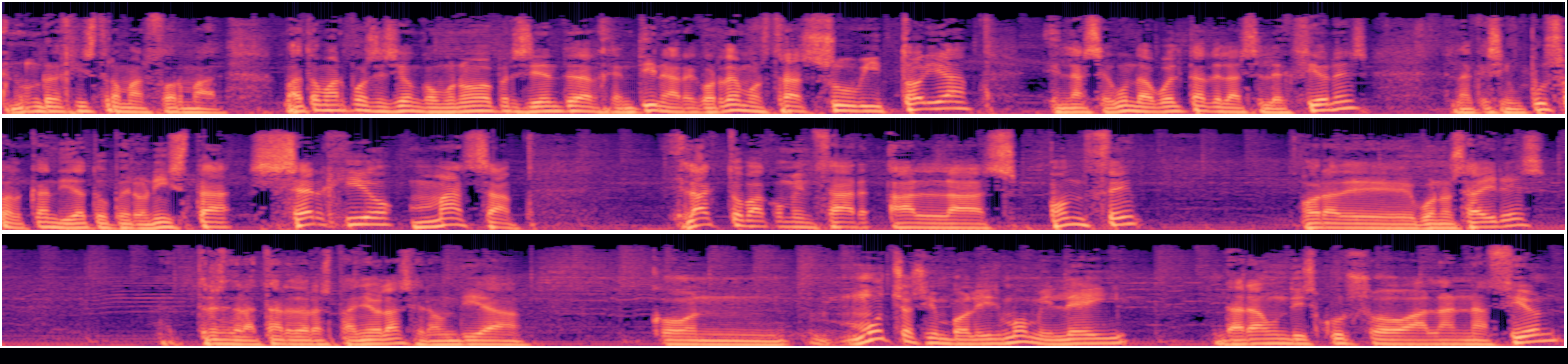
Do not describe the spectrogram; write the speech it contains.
en un registro más formal. Va a tomar posesión como nuevo presidente de Argentina, recordemos, tras su victoria en la segunda vuelta de las elecciones, en la que se impuso al candidato peronista Sergio Massa. El acto va a comenzar a las 11, hora de Buenos Aires, 3 de la tarde, hora española. Será un día con mucho simbolismo. Milei dará un discurso a la nación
